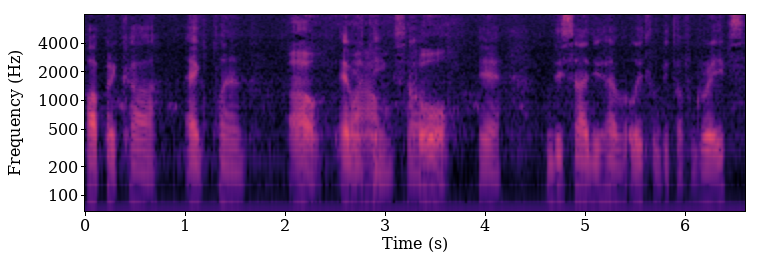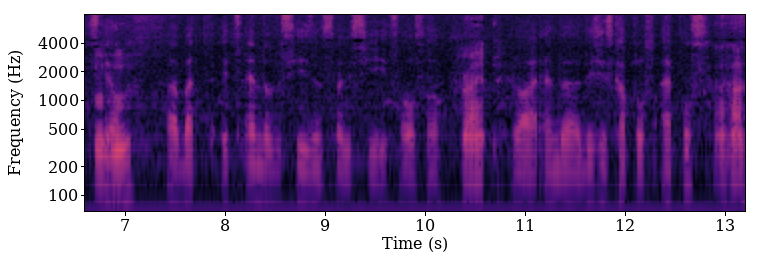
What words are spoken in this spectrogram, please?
paprika, eggplant, Oh, everything, Wow. so- Cool. yeah. On this side you have a little bit of grapes still, Mhm. uh, but it's end of the season, so you see it's also Right. dry. And uh, this is a couple of apples. Uh huh.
